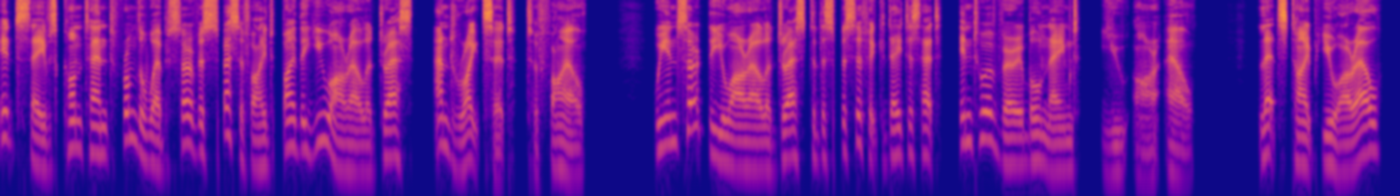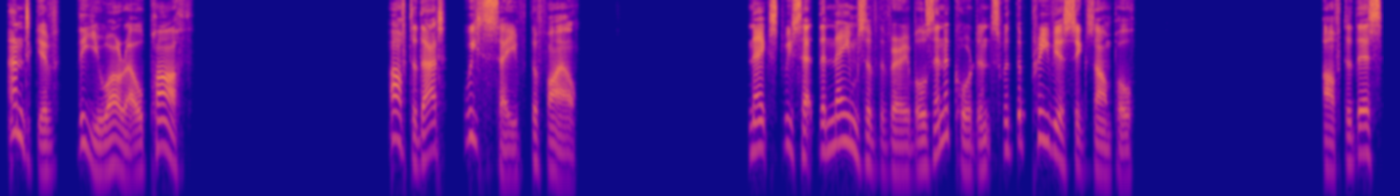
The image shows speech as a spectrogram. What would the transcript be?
It saves content from the web service specified by the URL address and writes it to file. We insert the URL address to the specific dataset into a variable named URL. Let's type URL and give the URL path. After that, we save the file. Next, we set the names of the variables in accordance with the previous example. After this,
